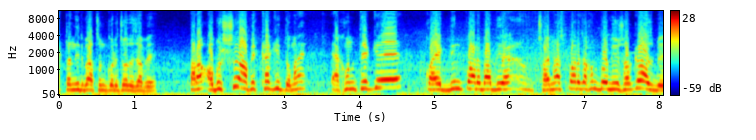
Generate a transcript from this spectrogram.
একটা নির্বাচন করে চলে যাবে। তারা অবশ্যই অপেক্ষাকৃত মানে এখন থেকে কয়েকদিন পরে বা ছয় মাস পরে যখন দলীয় সরকার আসবে,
